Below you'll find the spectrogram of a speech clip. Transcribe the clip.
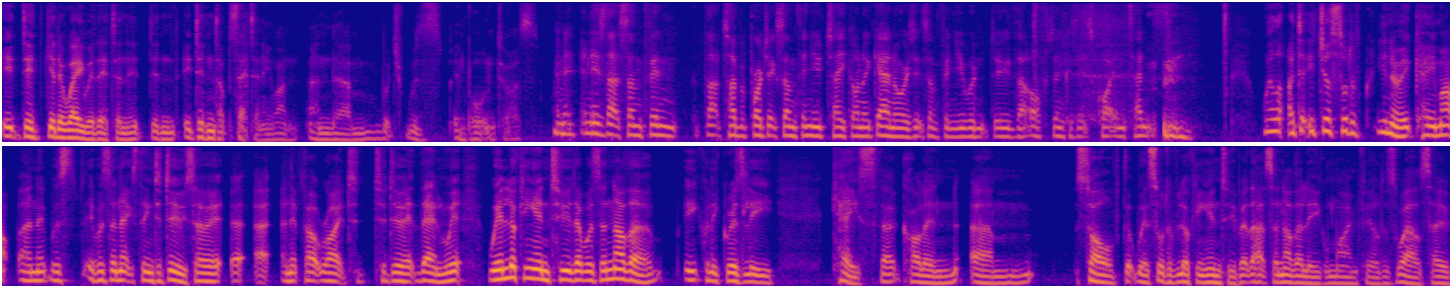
it- did get away with it, and it didn't it didn't upset anyone, and um, which was important to us. And, and is that something, that type of project, something you'd take on again, or is it something you wouldn't do that often because it's quite intense? Well, I it just sort of, you know, it came up and it was it was the next thing to do. So it uh, uh, and it felt right to, to do it then. We're we're looking into. There was another equally grisly case that Colin um, solved that we're sort of looking into, but that's another legal minefield as well. So,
